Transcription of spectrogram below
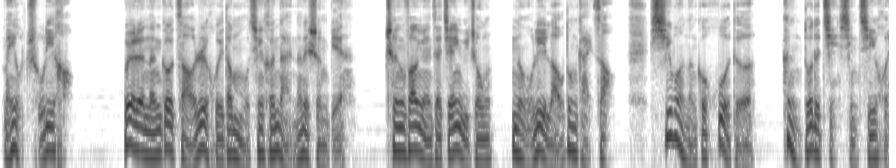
没有处理好。为了能够早日回到母亲和奶奶的身边，陈方远在监狱中努力劳动改造，希望能够获得更多的减刑机会。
